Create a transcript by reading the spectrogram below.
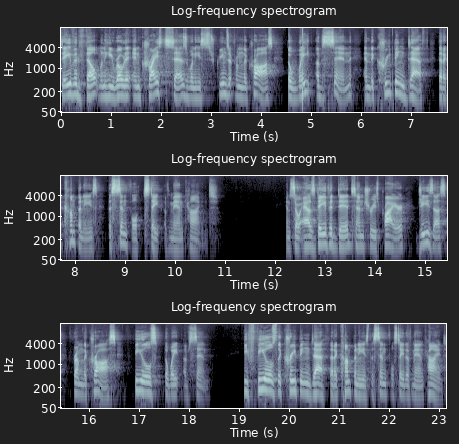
David felt when he wrote it, and Christ says when he screams it from the cross, the weight of sin and the creeping death that accompanies the sinful state of mankind. And so, as David did centuries prior, Jesus from the cross feels the weight of sin. He feels the creeping death that accompanies the sinful state of mankind.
